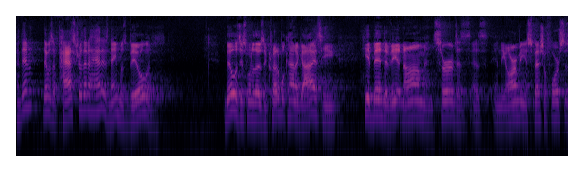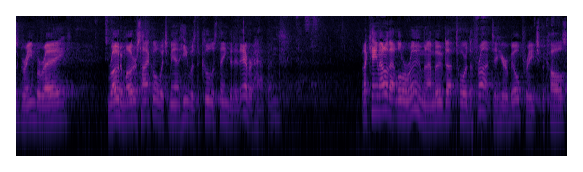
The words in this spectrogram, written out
And then there was a pastor that I had. His name was Bill. And Bill was just one of those incredible kind of guys. He, he had been to Vietnam and served as, as in the Army, Special Forces, Green Beret, rode a motorcycle, which meant he was the coolest thing that had ever happened. But I came out of that little room and I moved up toward the front to hear Bill preach because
